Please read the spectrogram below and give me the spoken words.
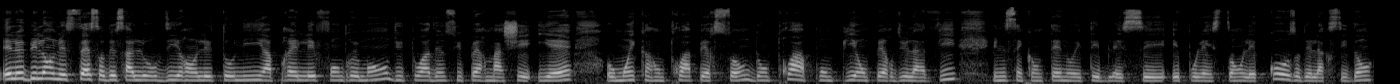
Et le bilan ne cesse de s'alourdir en Lettonie après l'effondrement du toit d'un supermarché hier. Au moins 43 personnes, dont trois pompiers, ont perdu la vie. Une cinquantaine ont été blessées et pour l'instant, les causes de l'accident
